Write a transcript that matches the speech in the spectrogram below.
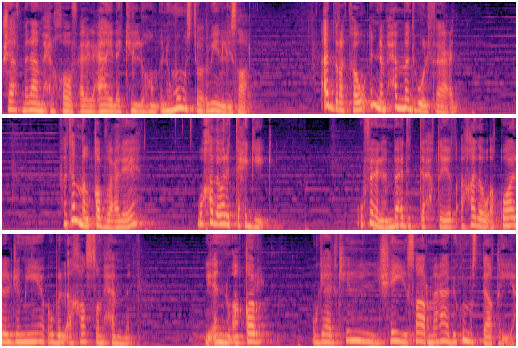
وشاف ملامح الخوف على العائلة كلهم إنهم مو مستوعبين اللي صار. أدركوا إن محمد هو الفاعل. فتم القبض عليه وأخذوا للتحقيق وفعلا بعد التحقيق أخذوا أقوال الجميع وبالأخص محمد لأنه أقر وقال كل شيء صار معاه بكل مصداقية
